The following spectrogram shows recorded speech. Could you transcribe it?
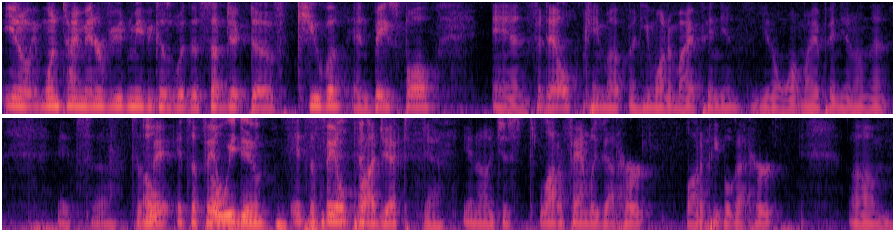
You know, one time interviewed me because with the subject of Cuba and baseball, and Fidel came up and he wanted my opinion. You don't want my opinion on that. It's uh, it's a Oh. fa- it's a failed Oh, we do. it's a failed project. Yeah. you know, it just a lot of families got hurt. A lot of people got hurt, um,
